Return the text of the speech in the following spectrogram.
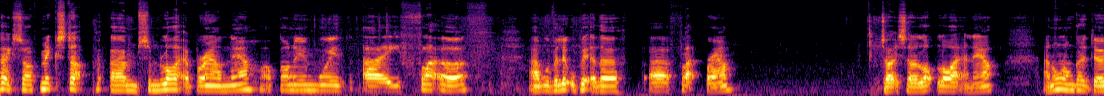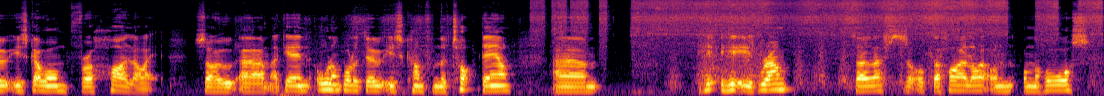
Okay, so I've mixed up um, some lighter brown now. I've gone in with a flat earth uh, with a little bit of the uh, flat brown. So it's a lot lighter now. And all I'm going to do is go on for a highlight. So um, again, all I'm going to do is come from the top down, um, hit, hit, his rump. So that's sort of the highlight on, on the horse,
